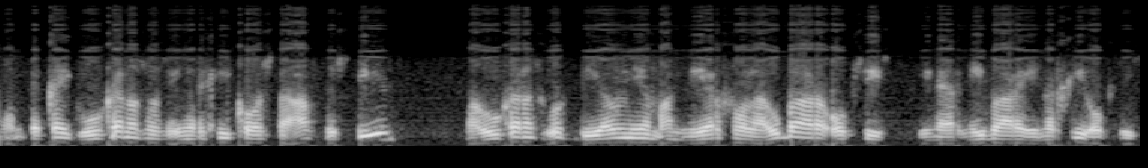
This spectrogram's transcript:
om te kyk hoe kan ons ons energiekoste afbestuur, maar hoe kan ons ook deelneem aan meer volhoubare opsies en hernubare energieopsies.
